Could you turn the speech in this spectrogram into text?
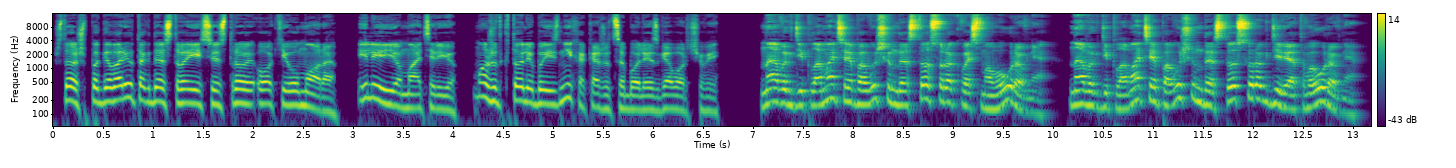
Что ж, поговорю тогда с твоей сестрой Оки Умора. Или ее матерью. Может, кто-либо из них окажется более сговорчивый. Навык дипломатия повышен до 148 уровня. Навык дипломатия повышен до 149 уровня.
